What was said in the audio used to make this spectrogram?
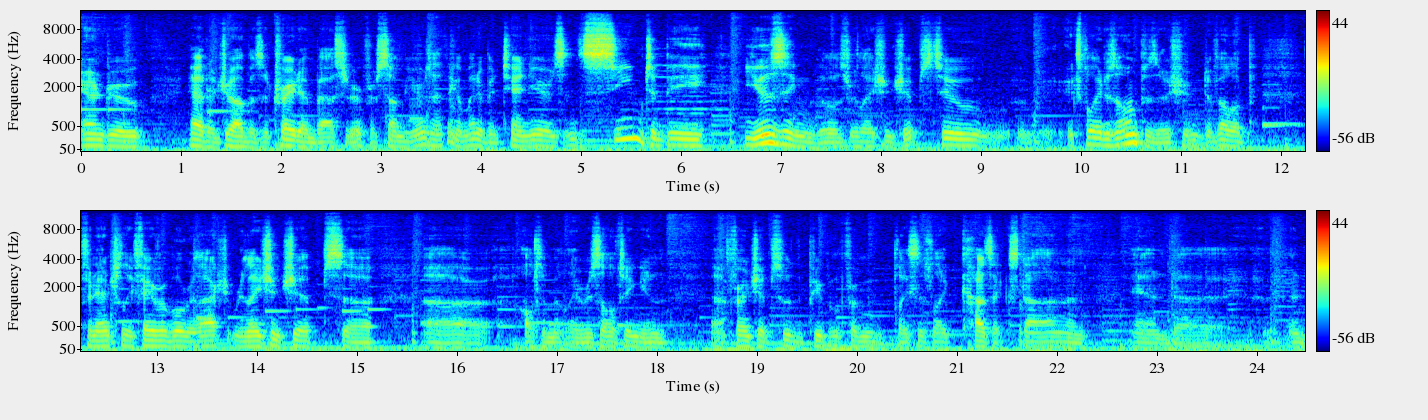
uh, Andrew had a job as a trade ambassador for some years, I think it might have been 10 years, and seemed to be using those relationships to exploit his own position, develop financially favorable relationships, uh, uh, ultimately resulting in uh, friendships with people from places like Kazakhstan and and, uh, and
